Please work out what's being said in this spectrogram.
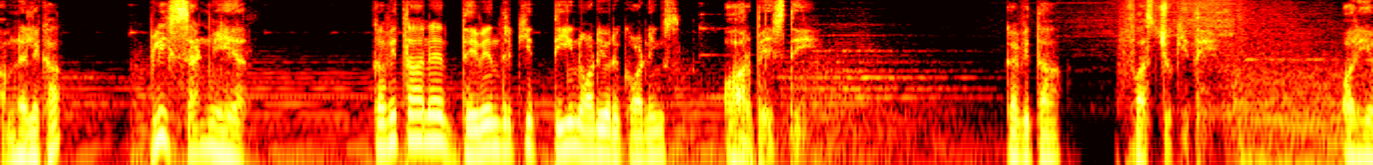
हमने लिखा please send me here Kavita ने देवेंद्र की तीन ऑडियो रिकॉर्डिंग्स और भेज दी कविता फंस चुकी थी और यह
